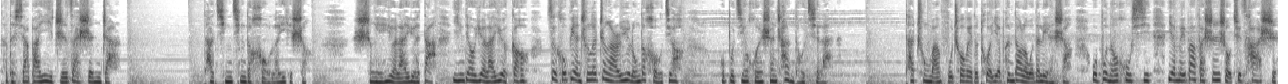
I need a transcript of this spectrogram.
他的下巴一直在伸展。他轻轻的吼了一声。声音越来越大，音调越来越高，最后变成了震耳欲聋的吼叫。我不禁浑身颤抖起来。他充满腐臭味的唾液喷到了我的脸上，我不能呼吸，也没办法伸手去擦拭。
